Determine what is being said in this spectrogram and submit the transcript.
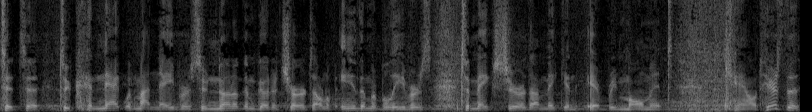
to, to, to connect with my neighbors who none of them go to church. I don't know if any of them are believers to make sure that I'm making every moment count. Here's the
